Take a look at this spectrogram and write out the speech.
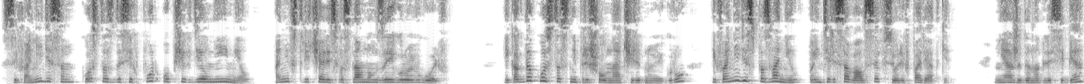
С Сифанидисом Костас до сих пор общих дел не имел, они встречались в основном за игрой в гольф. И когда Костас не пришел на очередную игру, Ифанидис позвонил, поинтересовался, все ли в порядке. Неожиданно для себя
